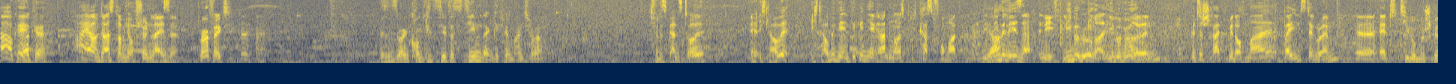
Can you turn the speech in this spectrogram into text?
Ah, okay. Okay. Ah ja, und da ist, glaube ich, auch schön leise. Perfect. Wir sind so ein kompliziertes Team, denke ich mir manchmal. Ich finde es ganz toll. Äh, Ich glaube, ich glaube, wir entwickeln hier gerade ein neues Podcast-Format. Ja? Liebe Leser, nee, liebe Hörer, liebe Hörerinnen, bitte schreibt mir doch mal bei Instagram, äh, Tilo Mischke,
